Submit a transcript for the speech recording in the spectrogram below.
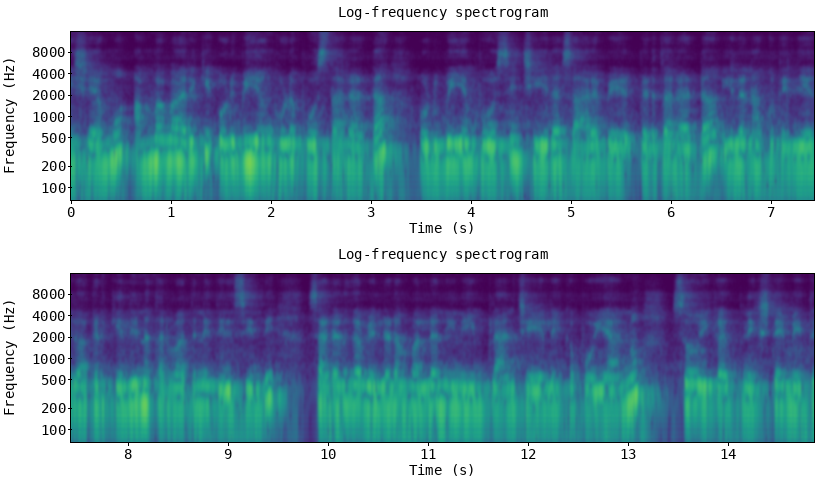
విషయము అమ్మవారికి ఒడిబియ్యం కూడా పోస్తారట. ఒడిబియ్యం పోసి చీర సార పె పెడతారట. ఇలా నాకు తెలియదు. అక్కడికి వెళ్ళిన తర్వాతనే తెలిసింది. సడన్గా వెళ్ళడం వల్ల నేను ఏం ప్లాన్ చేయలేకపోయాను. సో ఇక నెక్స్ట్ టైం అయితే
